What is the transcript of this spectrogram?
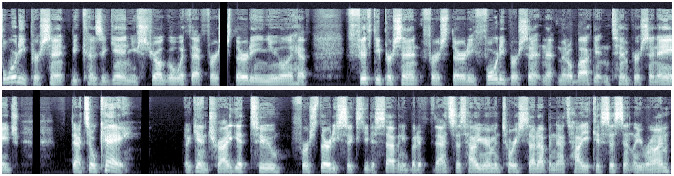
40%, because again, you struggle with that first 30 and you only have 50% first 30, 40% in that middle bucket and 10% age, that's okay. Again, try to get to first 30, 60 to 70. But if that's just how your inventory is set up and that's how you consistently run,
